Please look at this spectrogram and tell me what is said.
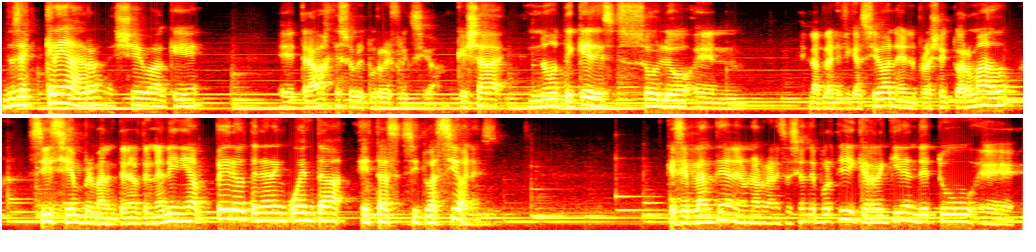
Entonces crear lleva a que eh, trabajes sobre tu reflexión, que ya no te quedes solo en, la planificación, en el proyecto armado, sí siempre mantenerte en una línea, pero tener en cuenta estas situaciones que se plantean en una organización deportiva y que requieren de tu eh,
